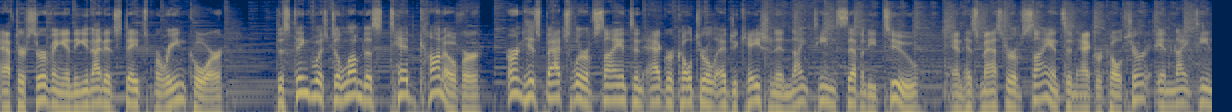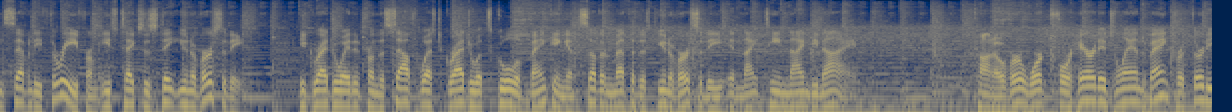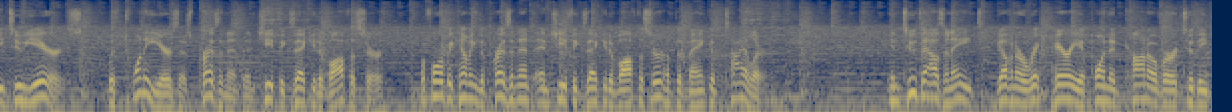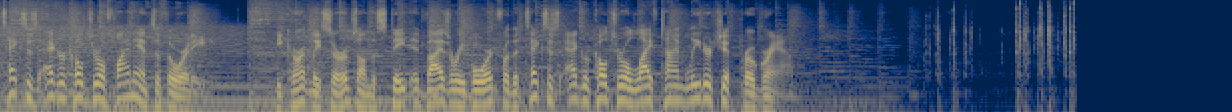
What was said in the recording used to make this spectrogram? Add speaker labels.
Speaker 1: After serving in the United States Marine Corps, distinguished alumnus Ted Conover earned his Bachelor of Science in Agricultural Education in 1972 and his Master of Science in Agriculture in 1973 from East Texas State University. He graduated from the Southwest Graduate School of Banking at Southern Methodist University in 1999. Conover worked for Heritage Land Bank for 32 years, with 20 years as president and chief executive officer, before becoming the president and chief executive officer of the Bank of Tyler. In 2008, Governor Rick Perry appointed Conover to the Texas Agricultural Finance Authority. He currently serves on the State Advisory Board for the Texas Agricultural Lifetime Leadership Program.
